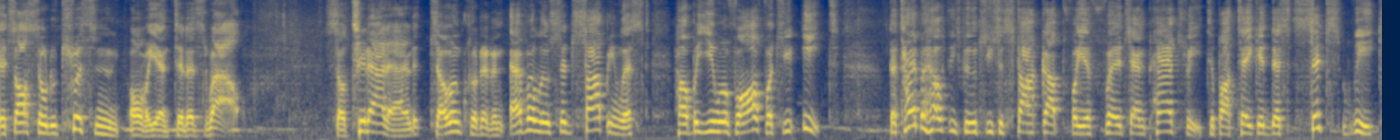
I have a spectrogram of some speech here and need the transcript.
it's also nutrition oriented as well. So to that end, Joe included an evolution shopping list helping you evolve what you eat. The type of healthy foods you should stock up for your fridge and pantry to partake in this six-week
